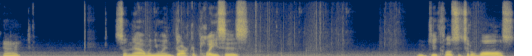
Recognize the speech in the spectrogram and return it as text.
Okay. So now when you're in darker places, you get closer to the walls,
